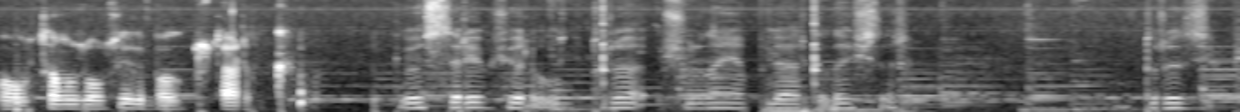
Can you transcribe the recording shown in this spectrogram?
Oltamız olsaydı balık tutardık. Göstereyim şöyle ultra şuradan yapılıyor arkadaşlar. Ultra zip.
